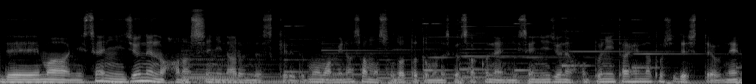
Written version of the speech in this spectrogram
で、まあ、2020年の話になるんですけれども、まあ、皆さんもそうだったと思うんですけど、昨年2020年本当に大変な年でしたよね。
